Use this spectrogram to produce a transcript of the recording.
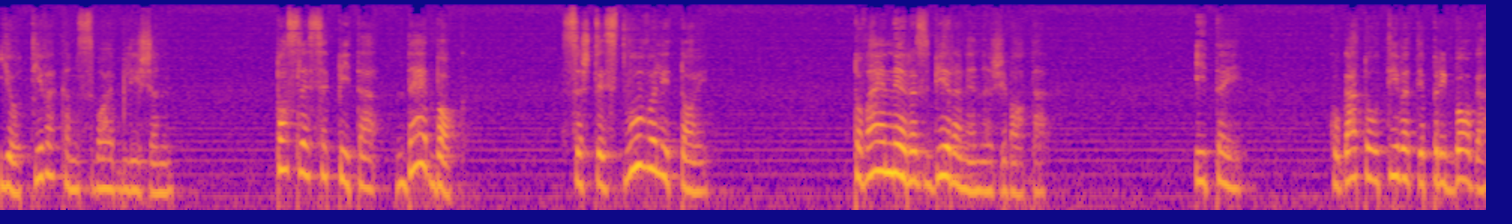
и отива към своя ближен. После се пита, де е Бог? съществува ли той? Това е неразбиране на живота. И тъй, когато отивате при Бога,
